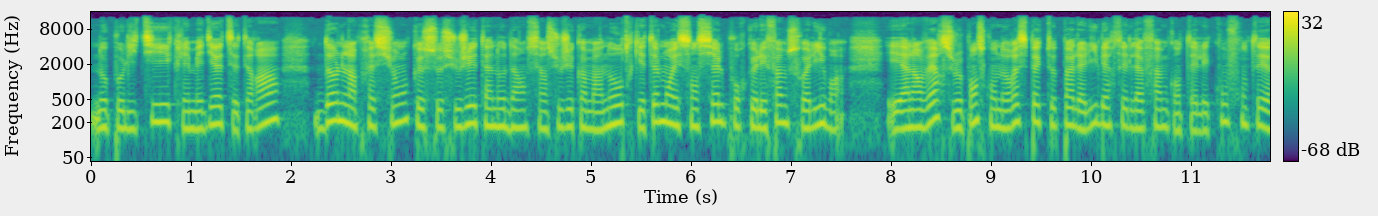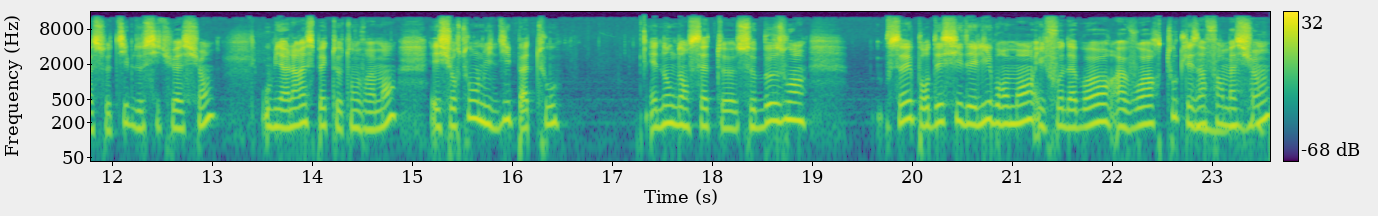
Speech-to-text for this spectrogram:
nos politiques, les médias, etc., donnent l'impression que ce sujet est anodin. C'est un sujet comme un autre qui est tellement essentiel pour que les femmes soient libres. Et à l'inverse, je pense qu'on ne respecte pas la liberté de la femme quand elle est confrontée à ce type de situation, ou bien la respecte-t-on vraiment? Et surtout, on lui dit pas tout. Et donc, dans ce besoin vous savez, pour décider librement, il faut d'abord avoir toutes les mmh. informations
